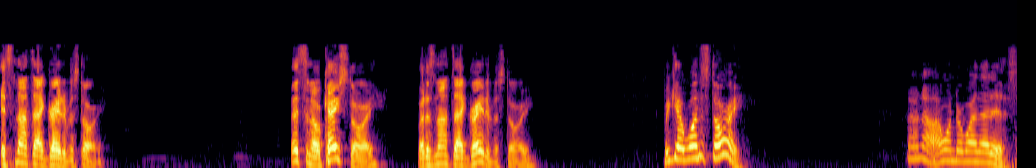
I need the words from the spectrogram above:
it's not that great of a story. It's an okay story, but it's not that great of a story. We get one story. I don't know. I wonder why that is.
